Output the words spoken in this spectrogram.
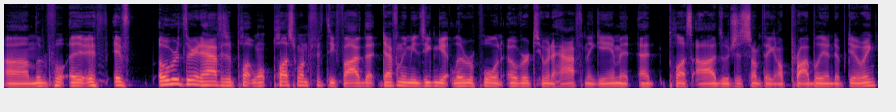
Um, Liverpool, if if over three and a half is a pl- plus 155. That definitely means you can get Liverpool and over two and a half in the game at, at plus odds, which is something I'll probably end up doing.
